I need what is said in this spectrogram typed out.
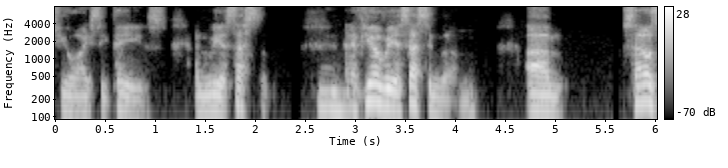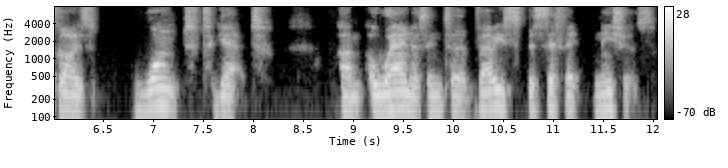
to your ICPs and reassess them. Mm. And if you're reassessing them, um, sales guys want to get um, awareness into very specific niches.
